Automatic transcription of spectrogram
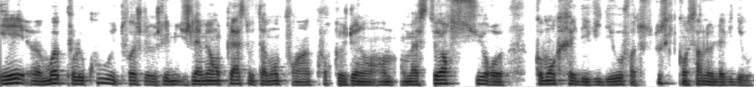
Et euh, moi, pour le coup, toi, je, la mets en place notamment pour un cours que je donne en, master sur comment créer des vidéos, enfin tout, ce qui concerne la vidéo.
